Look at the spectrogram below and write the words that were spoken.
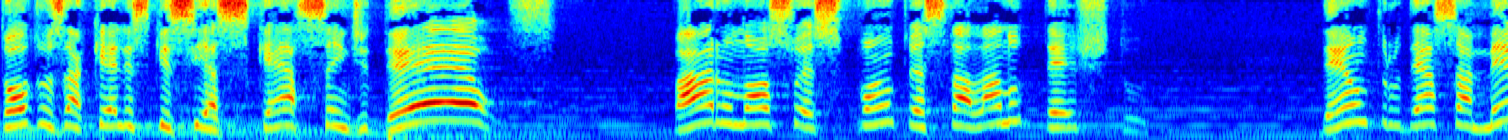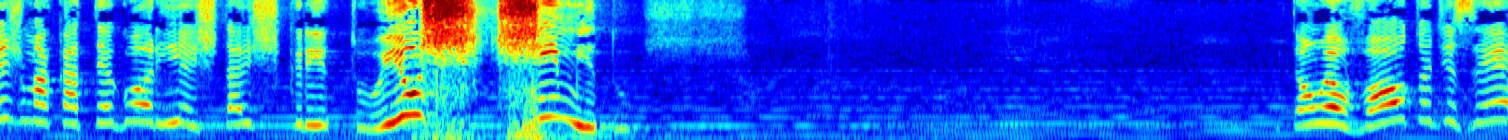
todos aqueles que se esquecem de Deus. Para o nosso espanto, está lá no texto Dentro dessa mesma categoria está escrito: e os tímidos? Então eu volto a dizer:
